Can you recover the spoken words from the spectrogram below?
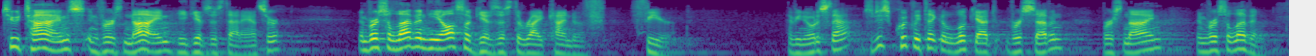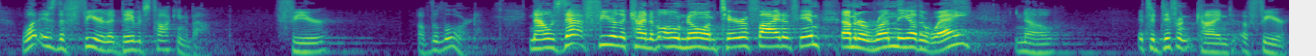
Two times in verse 9, he gives us that answer. In verse 11, he also gives us the right kind of fear. Have you noticed that? So just quickly take a look at verse 7, verse 9, and verse 11. What is the fear that David's talking about? Fear of the Lord. Now, is that fear the kind of, oh no, I'm terrified of him, I'm going to run the other way? No. It's a different kind of fear.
